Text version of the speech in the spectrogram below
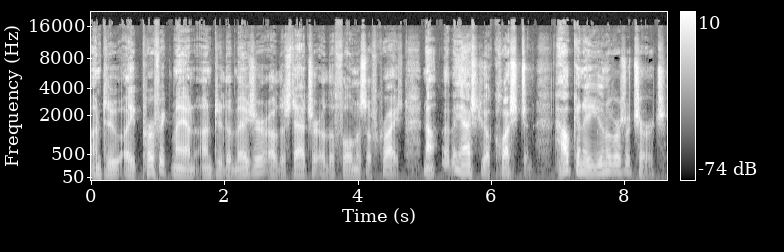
unto a perfect man, unto the measure of the stature of the fullness of Christ. Now, let me ask you a question. How can a universal church,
